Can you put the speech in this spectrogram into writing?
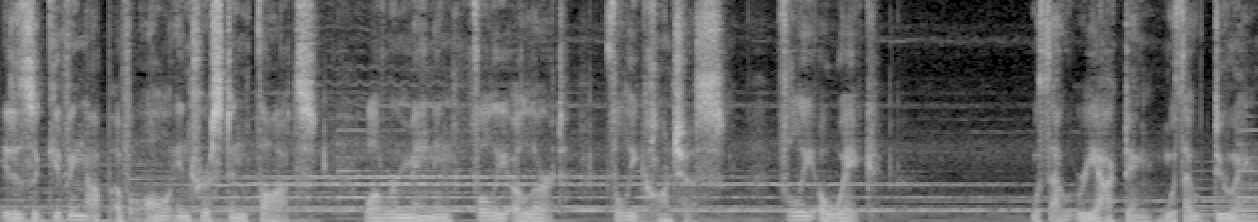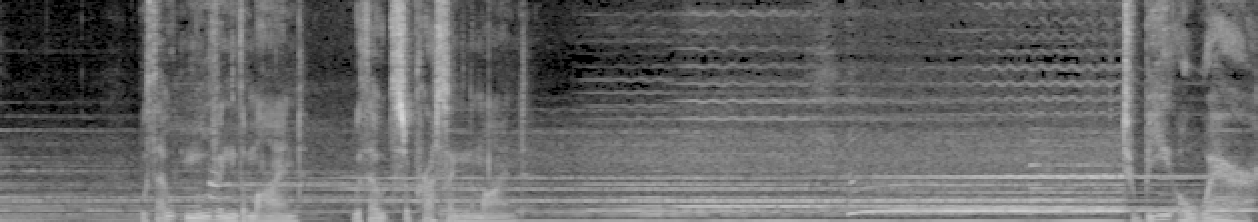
It is a giving up of all interest in thoughts while remaining fully alert, fully conscious, fully awake, without reacting, without doing, without moving the mind, without suppressing the mind. To be aware,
